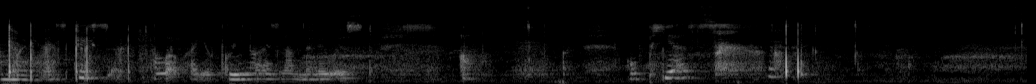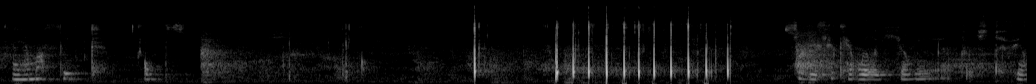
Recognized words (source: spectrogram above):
And my name is Jason. Hello, I have green eyes and I'm the newest. Um, oh, P.S. I am a fake. Oh, P.S. Sorry if you can't really hear me. I'm just feel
